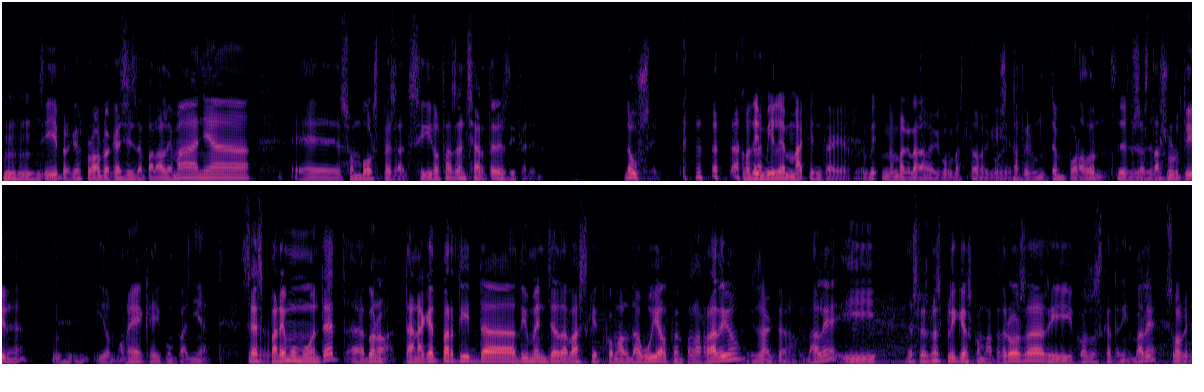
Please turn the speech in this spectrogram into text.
sí, perquè és probable que hagis de parar a Alemanya, eh, són vols pesats. Si el fas en charter és diferent. No ho sé, Cody Millen McIntyre. A mi m'agradava que quan estava aquí. però està fent un temporadón. Sí, sí, S'està sí. sortint, eh? I el Monek eh, i companyia. Sí. Cesc, parem un momentet. Eh, bueno, tant aquest partit de diumenge de bàsquet com el d'avui el fem per la ràdio, Exacte. vale? i després m'expliques com a Pedroses i coses que tenim. Vale? Som-hi.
